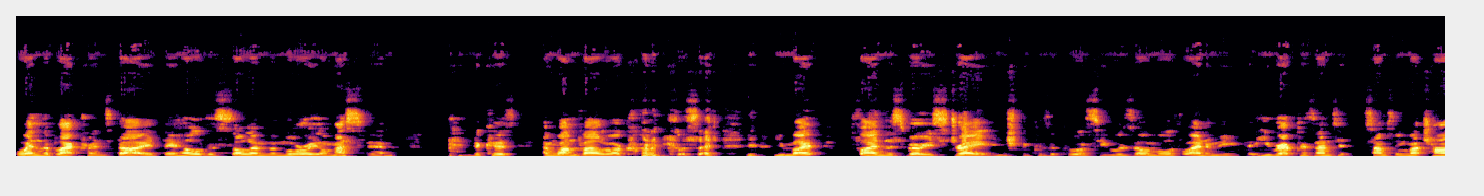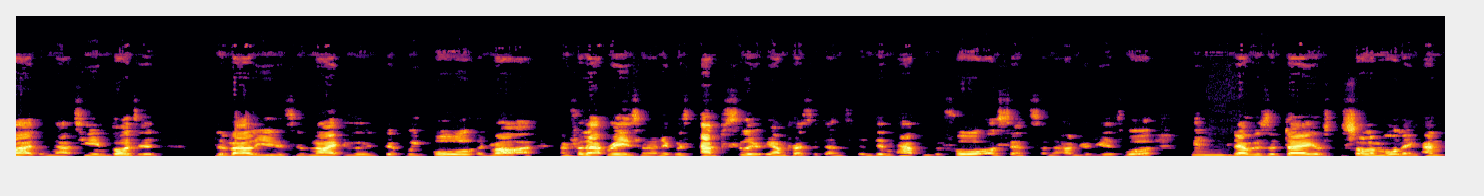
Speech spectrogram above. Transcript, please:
when the Black Prince died, they held a solemn memorial mass for him because, and one Valois chronicler said, you might find this very strange because, of course, he was our mortal enemy, but he represented something much higher than that. He embodied the values of knighthood that we all admire. And for that reason, and it was absolutely unprecedented and didn't happen before or since in the Hundred Years' War, mm. there was a day of solemn mourning. And,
